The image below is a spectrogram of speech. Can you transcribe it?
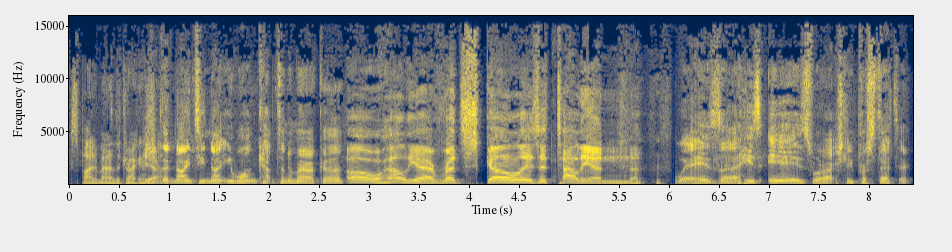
Spider-Man and the Dragon Yeah. Shot. The 1991 Captain America, Oh hell yeah! Red Skull is Italian. where his uh, his ears were actually prosthetic.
